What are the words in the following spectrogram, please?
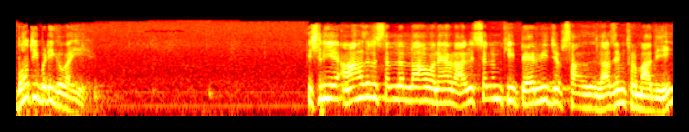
बहुत ही बड़ी गवाही है। इसलिए आ हज़रत सल्लल्लाहु अलैहि वसल्लम की पैरवी जब लाजिम फरमा दी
